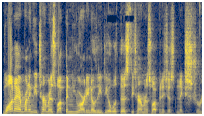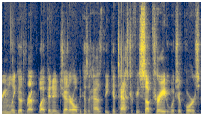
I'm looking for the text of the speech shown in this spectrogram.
One, I am running the Terminus weapon. You already know the deal with this. The Terminus weapon is just an extremely good rep weapon in general because it has the Catastrophe subtrait, which of course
